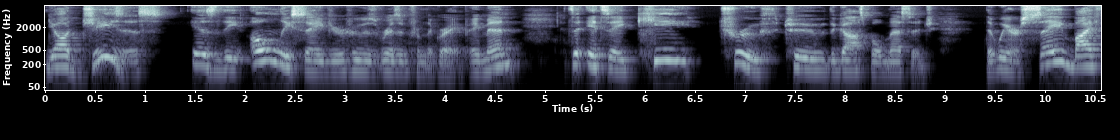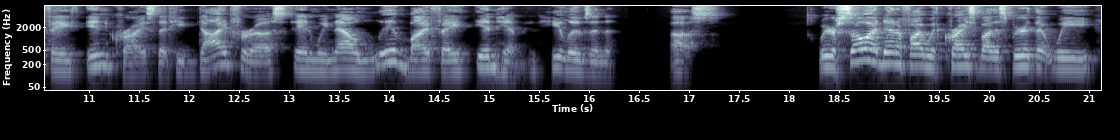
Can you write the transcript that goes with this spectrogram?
y'all, Jesus is the only Savior who is risen from the grave. Amen. It's a, it's a key truth to the gospel message that we are saved by faith in Christ, that He died for us, and we now live by faith in Him, and He lives in us. We are so identified with Christ by the Spirit that we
